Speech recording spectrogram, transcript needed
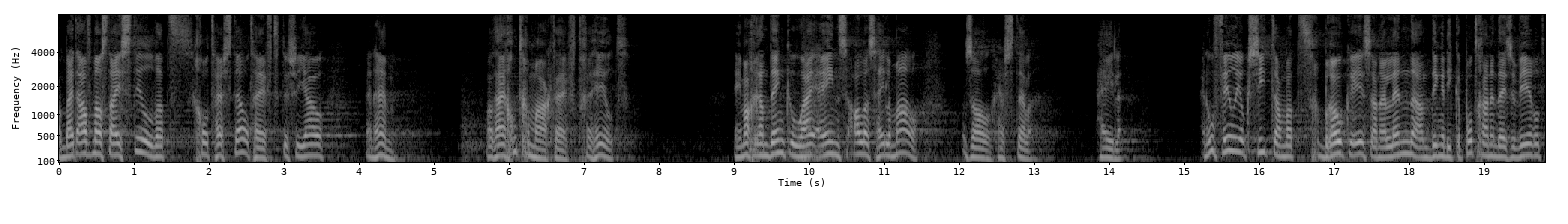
Want bij het avondmaal sta je stil wat God hersteld heeft tussen jou en Hem. Wat Hij goed gemaakt heeft, geheeld. En je mag eraan denken hoe Hij eens alles helemaal zal herstellen, helen. En hoeveel je ook ziet aan wat gebroken is, aan ellende, aan dingen die kapot gaan in deze wereld.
